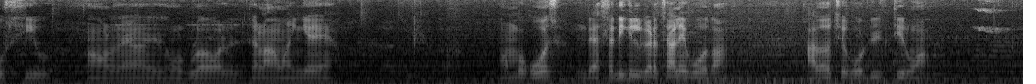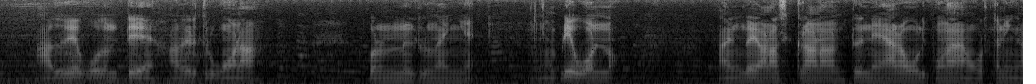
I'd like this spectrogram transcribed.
ஊசி அவ்வளோதான் ஒரு குளோவல் இதெல்லாம் வாங்கி நம்ம கோஸ் இந்த எஸ்டடிகள் கிடச்சாலே போதும். அதை வச்சு கொளுத்திடுவோம் அதுவே போதுன்ட்டு அதை எடுத்துகிட்டு போனா அப்புறம் நின்றுட்டு இருந்தாங்க. அப்படியே ஓடணும். எங்கே வேணா சிக்கிறானான்ட்டு நேராக ஓடி போனேன் ஒருத்தனிங்க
